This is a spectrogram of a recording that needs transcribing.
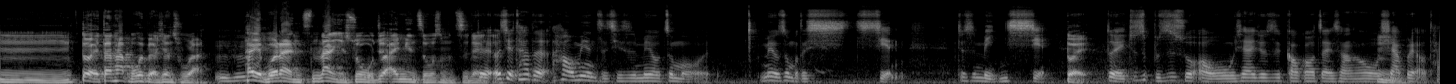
嗯，对，但他不会表现出来，嗯他也不会让你让你说我就爱面子或什么之类的对，而且他的好面子其实没有这么没有这么的显，就是明显。对，对，就是不是说哦，我现在就是高高在上，然后我下不了台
